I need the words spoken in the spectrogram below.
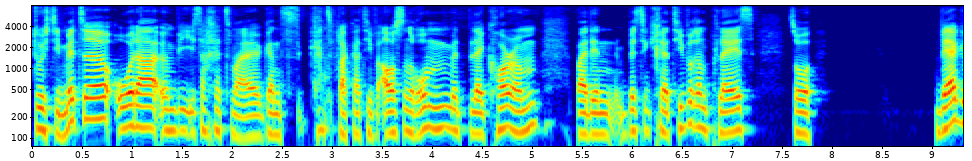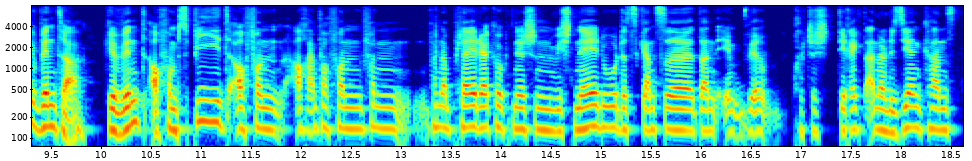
durch die Mitte oder irgendwie, ich sage jetzt mal ganz ganz plakativ außenrum mit Blake Corum bei den 'n bisschen kreativeren Plays, so wer gewinnt da? Gewinnt auch vom Speed, auch von, auch einfach von, von, von der Play Recognition, wie schnell du das Ganze dann eben praktisch direkt analysieren kannst.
